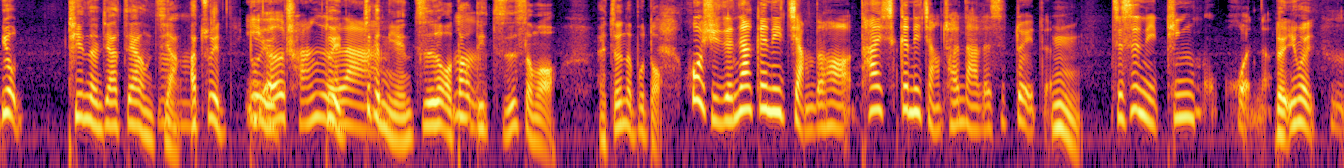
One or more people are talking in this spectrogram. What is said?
又听人家这样讲嗯啊，所以讹传讹对啦。这个年资哦，嗯到底指什么？哎，真的不懂。或许人家跟你讲的哈，他跟你讲传达的是对的，嗯，只是你听混了。对，因为嗯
